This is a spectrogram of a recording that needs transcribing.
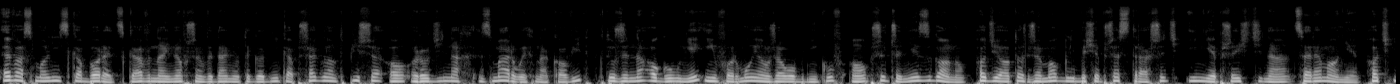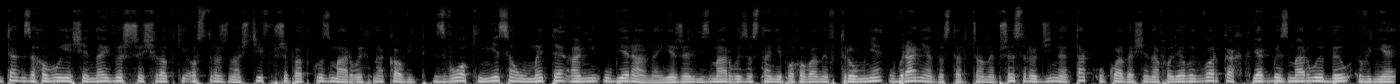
Ewa Smolińska-Borecka w najnowszym wydaniu tygodnika Przegląd pisze o rodzinach zmarłych na COVID, którzy na ogół nie informują żałobników o przyczynie zgonu. Chodzi o to, że mogliby się przestraszyć i nie przyjść na ceremonię, choć i tak zachowuje się najwyższe środki ostrożności w przypadku zmarłych na COVID. Zwłoki nie są myte ani ubierane. Jeżeli zmarły zostanie pochowany w trumnie, ubrania dostarczone przez rodzinę tak układa się na foliowych workach, jakby zmarły był w nie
